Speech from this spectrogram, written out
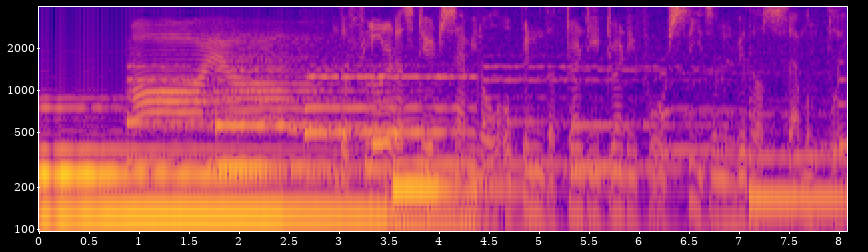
The Florida State Seminole opened the 2024 season with a seventh play,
